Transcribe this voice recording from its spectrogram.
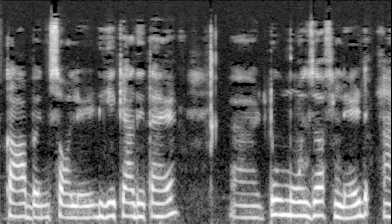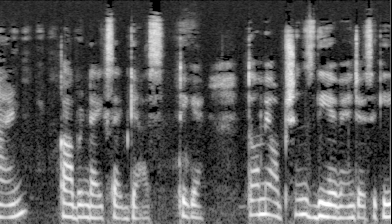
carbon solid ये क्या देता है? Two moles of lead and carbon dioxide gas ठीक है? तो हमें ऑप्शंस दिए हुए हैं, जैसे कि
